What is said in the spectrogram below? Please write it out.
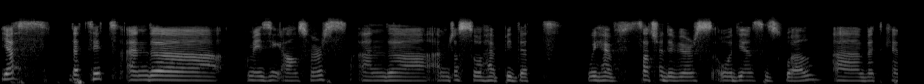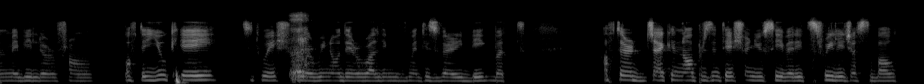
Yes, that's it, and uh, amazing answers. And uh, I'm just so happy that we have such a diverse audience as well uh, that can maybe learn from of the UK situation where we know the rewilding movement is very big, but after Jack and our presentation, you see that it's really just about,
